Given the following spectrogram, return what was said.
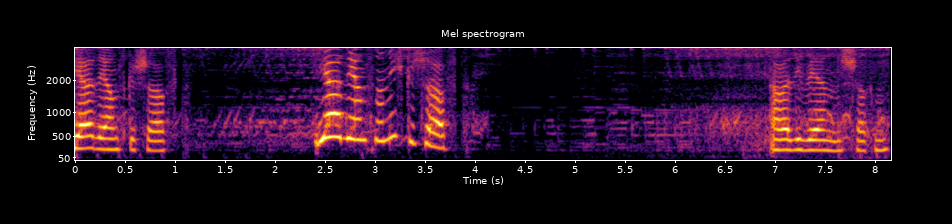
Ja, sie haben es geschafft. Ja, sie haben es noch nicht geschafft. Aber sie werden es schaffen.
